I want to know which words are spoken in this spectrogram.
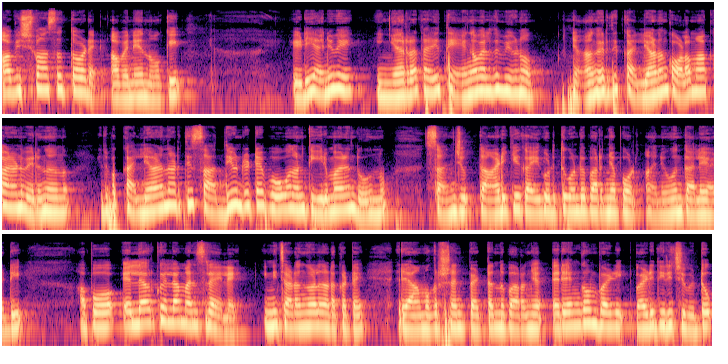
അവിശ്വാസത്തോടെ അവനെ നോക്കി. എടി അനുവേ ഇങ്ങേറെ തടി തേങ്ങ വലുത് വീണോ? ഞാൻ കരുതി കല്യാണം കുളമാക്കാനാണ് വരുന്നതെന്ന്. ഇതിപ്പോ കല്യാണം നടത്തി സദ്യ ഉണ്ടിട്ടേ പോകുമെന്നാണ് തീരുമാനം തോന്നുന്നു. സഞ്ജു താടിക്ക് കൈ കൊടുത്തുകൊണ്ട് പറഞ്ഞപ്പോൾ അനുവും തലയാട്ടി. അപ്പോൾ എല്ലാവർക്കും എല്ലാം മനസ്സിലായില്ലേ? ഇനി ചടങ്ങുകൾ നടക്കട്ടെ. രാമകൃഷ്ണൻ പെട്ടെന്ന് പറഞ്ഞ് രംഗം വഴി വഴി തിരിച്ചു വിട്ടു.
